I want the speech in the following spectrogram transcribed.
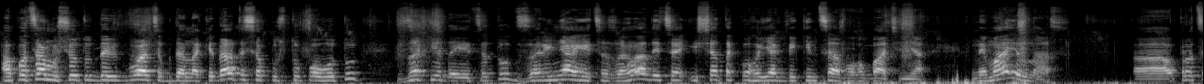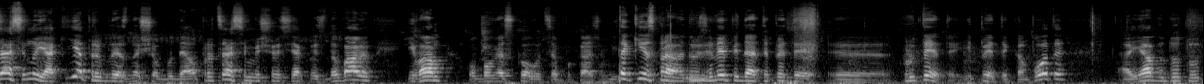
А по цьому, що тут буде відбуватися, буде накидатися поступово тут, закидається тут, зарівняється, загладиться, і ще такого якби кінцевого бачення немає в нас. А в процесі, ну як, є приблизно, що буде, а в процесі ми щось якось додамо і вам обов'язково це покажемо. Такі справи, друзі, ви підете пити, е, крутити і пити компоти. А я буду тут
